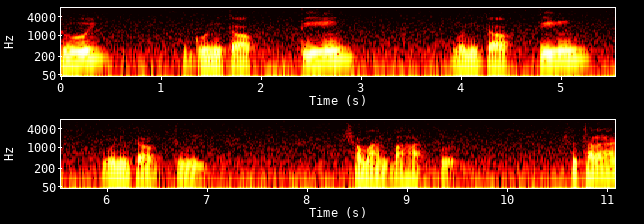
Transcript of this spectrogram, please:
দুই গুণিতক তিন গুণিতক তিন গুণিতক দুই সমান বাহাত্তর। সুতরাং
